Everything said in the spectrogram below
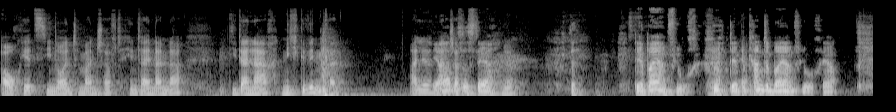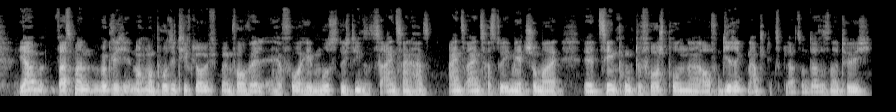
auch jetzt die neunte Mannschaft hintereinander, die danach nicht gewinnen kann. Alle ja, Mannschaften. Das ist der, ne? Der Bayernfluch, ja, der ja. bekannte Bayernfluch, ja. Ja, was man wirklich nochmal positiv, glaube ich, beim VfL hervorheben muss, durch dieses 1-1 hast, 1-1 hast du eben jetzt schon mal äh, 10 Punkte Vorsprung äh, auf dem direkten Abstiegsplatz. Und das ist natürlich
